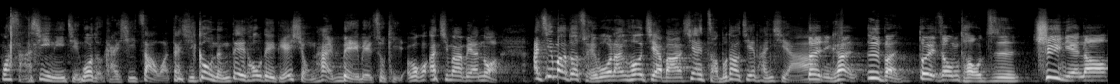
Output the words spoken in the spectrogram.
我啥四年前我都开始造啊，但是够能地土地在上海卖不出去。我讲啊，起码要安怎？啊，起码都揣无人好接吧，现在找不到接盘侠。对，你看日本对中投资，去年哦，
